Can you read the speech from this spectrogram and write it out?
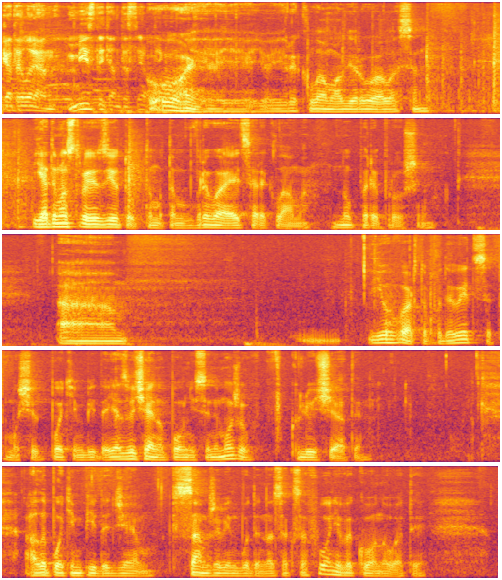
Декателен містить антисептик. Ой, ой, ой, реклама вірвалася. Я демонструю з YouTube, тому там вривається реклама. Ну, перепрошую. А, його варто подивитися, тому що потім піде. Я, звичайно, повністю не можу включати. Але потім піде джем. Сам же він буде на саксофоні виконувати.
